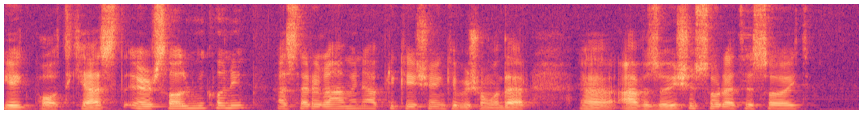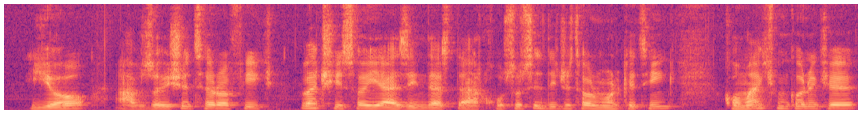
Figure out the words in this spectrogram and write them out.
یک پادکست ارسال می کنیم از طریق همین اپلیکیشن که به شما در افزایش سرعت سایت یا افزایش ترافیک و چیزهایی از این دست در خصوص digital marketing کمک می‌کنه که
